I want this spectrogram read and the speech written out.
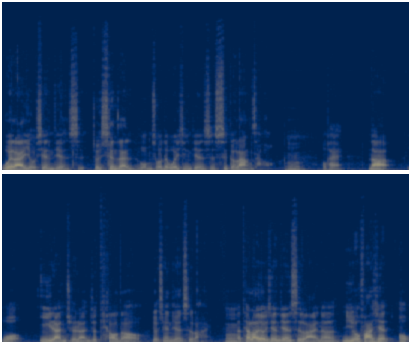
未来有线电视，就是现在我们所谓的卫星电视是个浪潮。嗯，OK，那我毅然决然就跳到有线电视来。嗯，那跳到有线电视来呢，你又发现哦，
